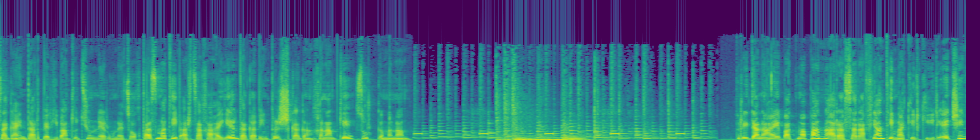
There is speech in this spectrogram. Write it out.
սակայն դարբեր հիվանդություններ ունեցող ունեցող բազմաթիվ արցախահայեր դակավին բժշկական խնամքի զուրկ կմնան։ Պրիդանահայ բատմապան Արասարաֆյան թիմակիրքի իր էջին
